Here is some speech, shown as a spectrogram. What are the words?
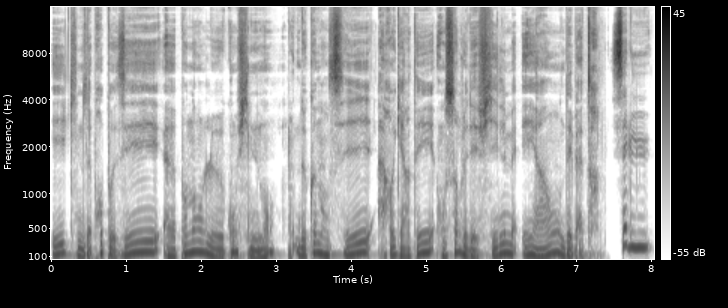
et qui nous a proposé euh, pendant le confinement de commencer à regarder ensemble des films et à en débattre. Salut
